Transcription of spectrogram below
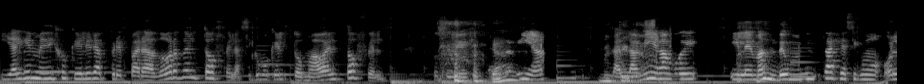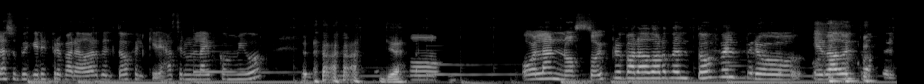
y alguien me dijo que él era preparador del TOEFL, así como que él tomaba el TOEFL. Entonces yo dije, la mía, la, mía, voy. Y le mandé un mensaje así como, hola, supe que eres preparador del TOEFL, ¿quieres hacer un live conmigo? Ya. hola, no soy preparador del TOEFL, pero he dado el TOEFL.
